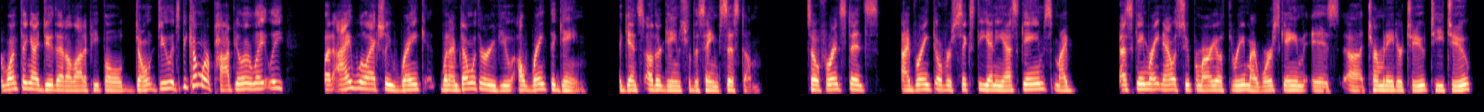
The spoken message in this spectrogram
one thing I do that a lot of people don't do, it's become more popular lately, but I will actually rank when I'm done with a review, I'll rank the game against other games for the same system. So for instance, I've ranked over 60 NES games. My best game right now is Super Mario 3. My worst game is uh, Terminator 2, T2.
